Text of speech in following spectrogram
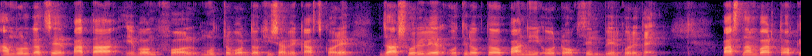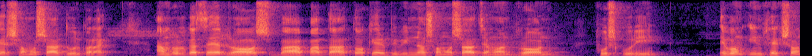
আমরুল গাছের পাতা এবং ফল মূত্রবর্ধক হিসাবে কাজ করে, যা শরীরের অতিরিক্ত পানি ও টক্সিন বের করে দেয়। পাঁচ নাম্বার ত্বকের সমস্যা দূর করায়। আমরুল গাছের রস বা পাতা ত্বকের বিভিন্ন সমস্যা যেমন ব্রণ, ফুসকুড়ি এবং ইনফেকশন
